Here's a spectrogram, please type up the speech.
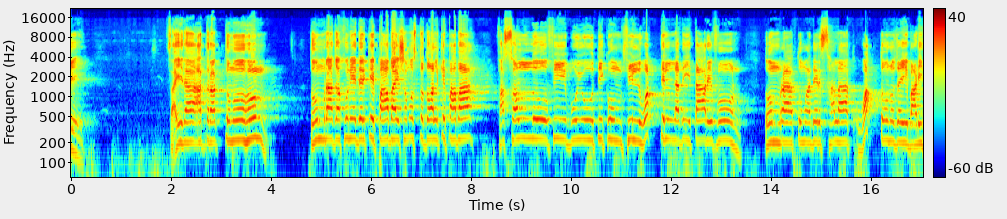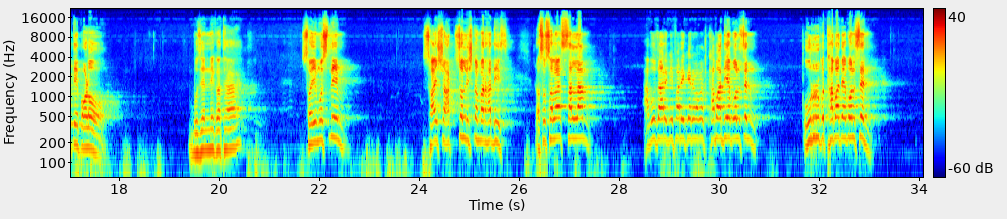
ফাইদা আদ্রাক্তুমুহুম, তোমরা যখন এদেরকে পাবা, এই সমস্ত দলকে পাবা ফি ফিল ওয়াক্তিল্লাযী তারিফুন, তোমরা তোমাদের সালাত ওয়াক্ত অনুযায়ী বাড়িতে পড়ো। বুঝেননি কথা? সহি মুসলিম, ছয়শো আটচল্লিশ নম্বর হাদিস রসসাল্লাহ সাল্লাম আবু জার গিফারিকের থাবা দিয়ে বলছেন উরুপ থাবা দিয়ে বলছেন,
